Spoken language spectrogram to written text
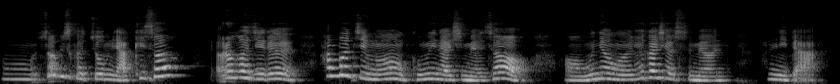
어, 서비스가 좀 약해서 여러 가지를 한 번쯤은 고민하시면서 어, 운영을 해 가셨으면 합니다.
